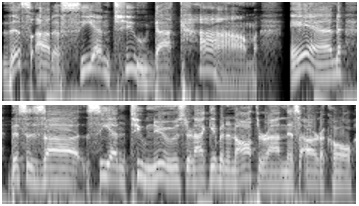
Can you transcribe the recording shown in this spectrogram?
This out of CN2.com. And this is uh, CN2 News. They're not giving an author on this article,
